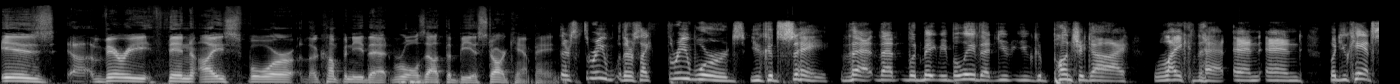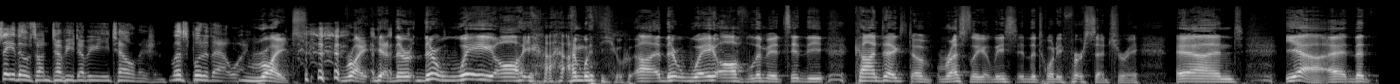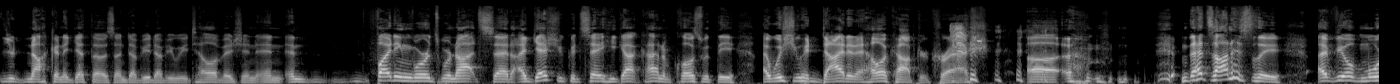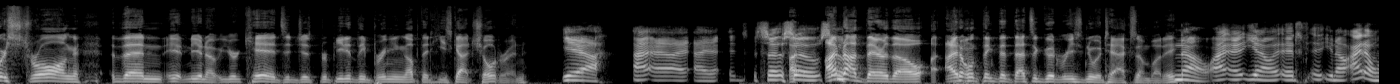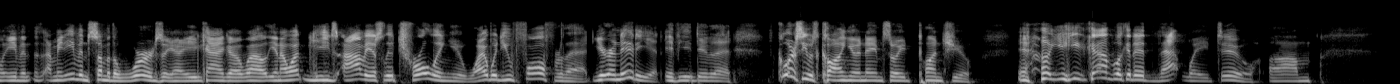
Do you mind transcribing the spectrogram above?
is uh, very thin ice for the company that rolls out the Be a Star campaign. There's three. There's like three words you could say that that would make me believe that you you could punch a guy like that, and and but you can't say those on WWE television. Let's put it that way. Right, right. Yeah, they're they're way off. Yeah, I'm with you. Uh, they're way off limits in the context of wrestling, at least in the 21st century. And yeah, uh, that you're not going to get those on WWE television. And and fighting words were not said. I guess you could say he got kind of close with the "I wish you had died in a helicopter crash." uh, that's honestly, I feel more strong than you know your kids and just repeatedly bringing up that he's got children. Yeah, I, I, I so so, I, so I'm not there though. I don't think that that's a good reason to attack somebody. No, I you know it's you know I don't even I mean even some of the words you know you kind of go well you know what he's obviously trolling you. Why would you fall for that? You're an idiot if you do that. Of course he was calling you a name so he'd punch you. You know you, you kind of look at it that way too. Um,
